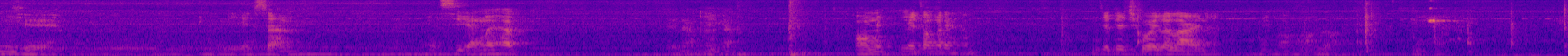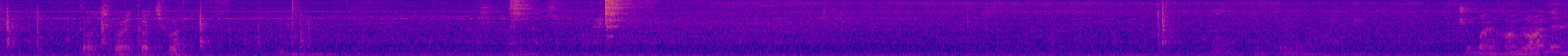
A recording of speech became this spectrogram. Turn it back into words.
โอเคดีสันเสียงนะครับเดี๋ยวนะพี่ครับอ๋อไม่ไม่ต้องก็ได้ครับ มันจะได้ช่วยละลายนะอ๋อเหรอตัวช่วยตัวช่วยระบายความร้อนเนี่ย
